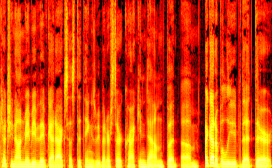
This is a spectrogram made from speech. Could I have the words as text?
catching on. Maybe they've got access to things. We better start cracking down. But um, I gotta believe that there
